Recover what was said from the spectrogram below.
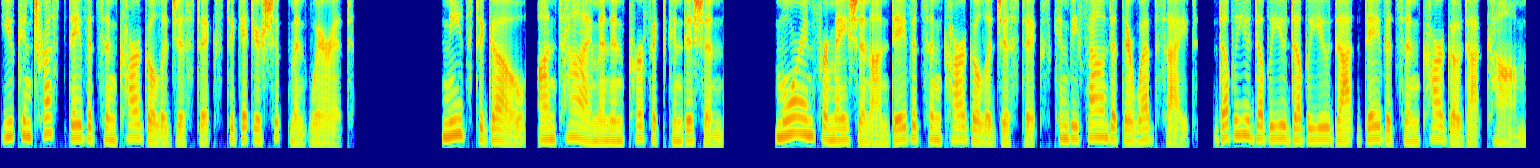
you can trust Davidson Cargo Logistics to get your shipment where it Needs to go, on time and in perfect condition. More information on Davidson Cargo Logistics can be found at their website, www.davidsoncargo.com.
